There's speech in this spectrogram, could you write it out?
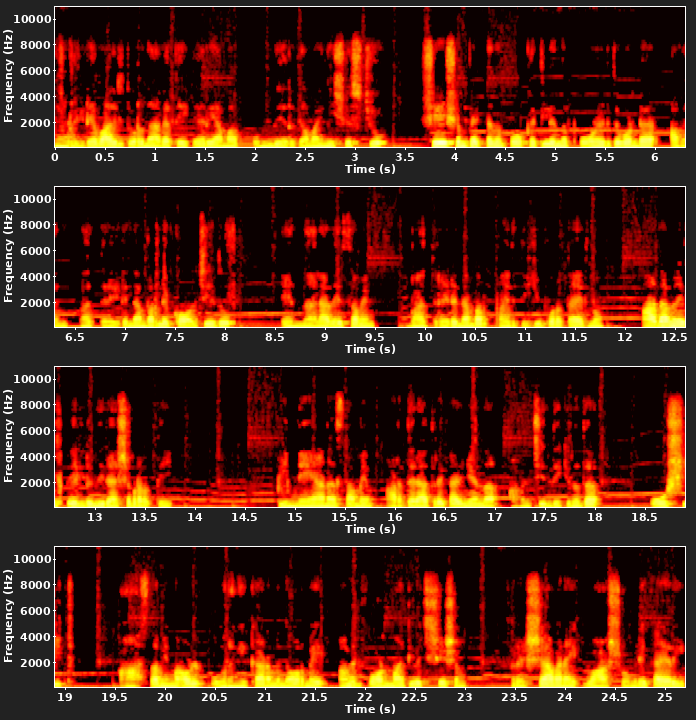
മുറിയുടെ വാതിൽ തുറന്ന് അകത്തേക്ക് കയറി അമർ ഒന്ന് ദീർഘമായി നിശ്വസിച്ചു. ശേഷം പെട്ടെന്ന് പോക്കറ്റിൽ നിന്ന് ഫോൺ എടുത്തുകൊണ്ട് അവൻ ഭദ്രയുടെ നമ്പറിലേക്ക് കോൾ ചെയ്തു. എന്നാൽ അതേസമയം ഭദ്രയുടെ നമ്പർ പരിധിക്ക് പുറത്തായിരുന്നു. അത് അവനിൽ തെല്ലു നിരാശ പടർത്തി. പിന്നെയാണ് സമയം അർദ്ധരാത്രി കഴിഞ്ഞെന്ന് അവൻ ചിന്തിക്കുന്നത്. ഓ ഷീറ്റ് ആ സമയം അവൾ ഉറങ്ങിക്കാണുമെന്ന ഓർമ്മയിൽ അവൻ ഫോൺ മാറ്റിവെച്ച ശേഷം ഫ്രഷ് ആവാനായി വാഷ്റൂമിലേക്ക് കയറി.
